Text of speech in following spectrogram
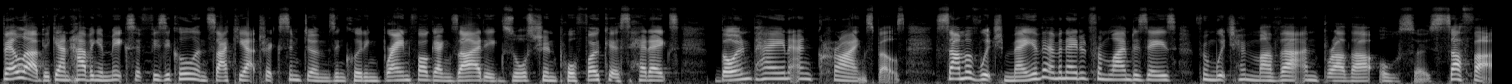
Bella began having a mix of physical and psychiatric symptoms, including brain fog, anxiety, exhaustion, poor focus, headaches, bone pain, and crying spells, some of which may have emanated from Lyme disease, from which her mother and brother also suffer.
